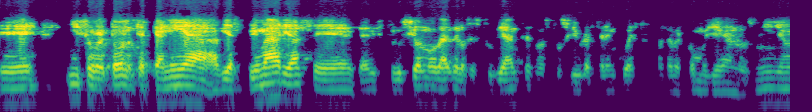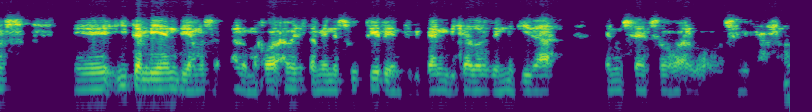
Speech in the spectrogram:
Eh, y sobre todo la cercanía a vías primarias, eh, de distribución modal de los estudiantes, no es posible hacer encuestas para saber cómo llegan los niños. y también, digamos, a lo mejor a veces también es útil identificar indicadores de iniquidad en un censo o algo similar, ¿no?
